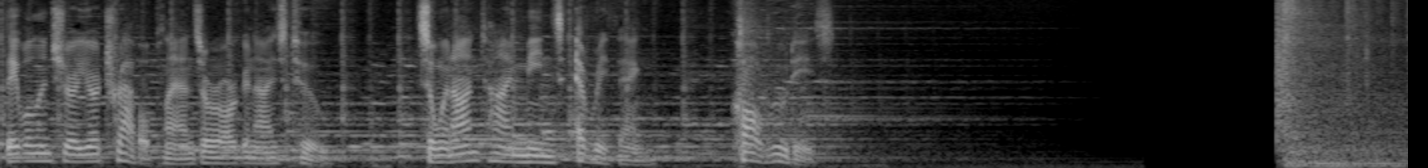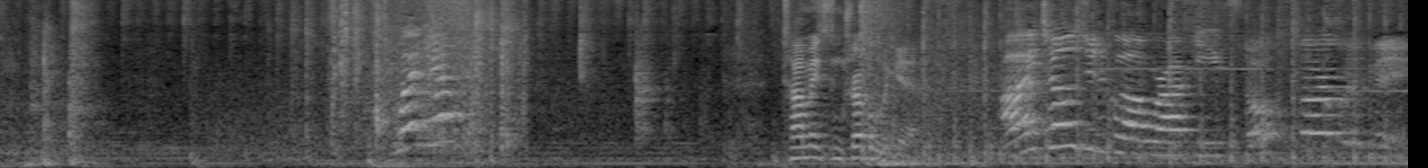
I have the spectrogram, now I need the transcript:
they will ensure your travel plans are organized too. So when on time means everything, call Rudy's. What happened? Tommy's in trouble again. I told you to call Rocky's. Don't start with me.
